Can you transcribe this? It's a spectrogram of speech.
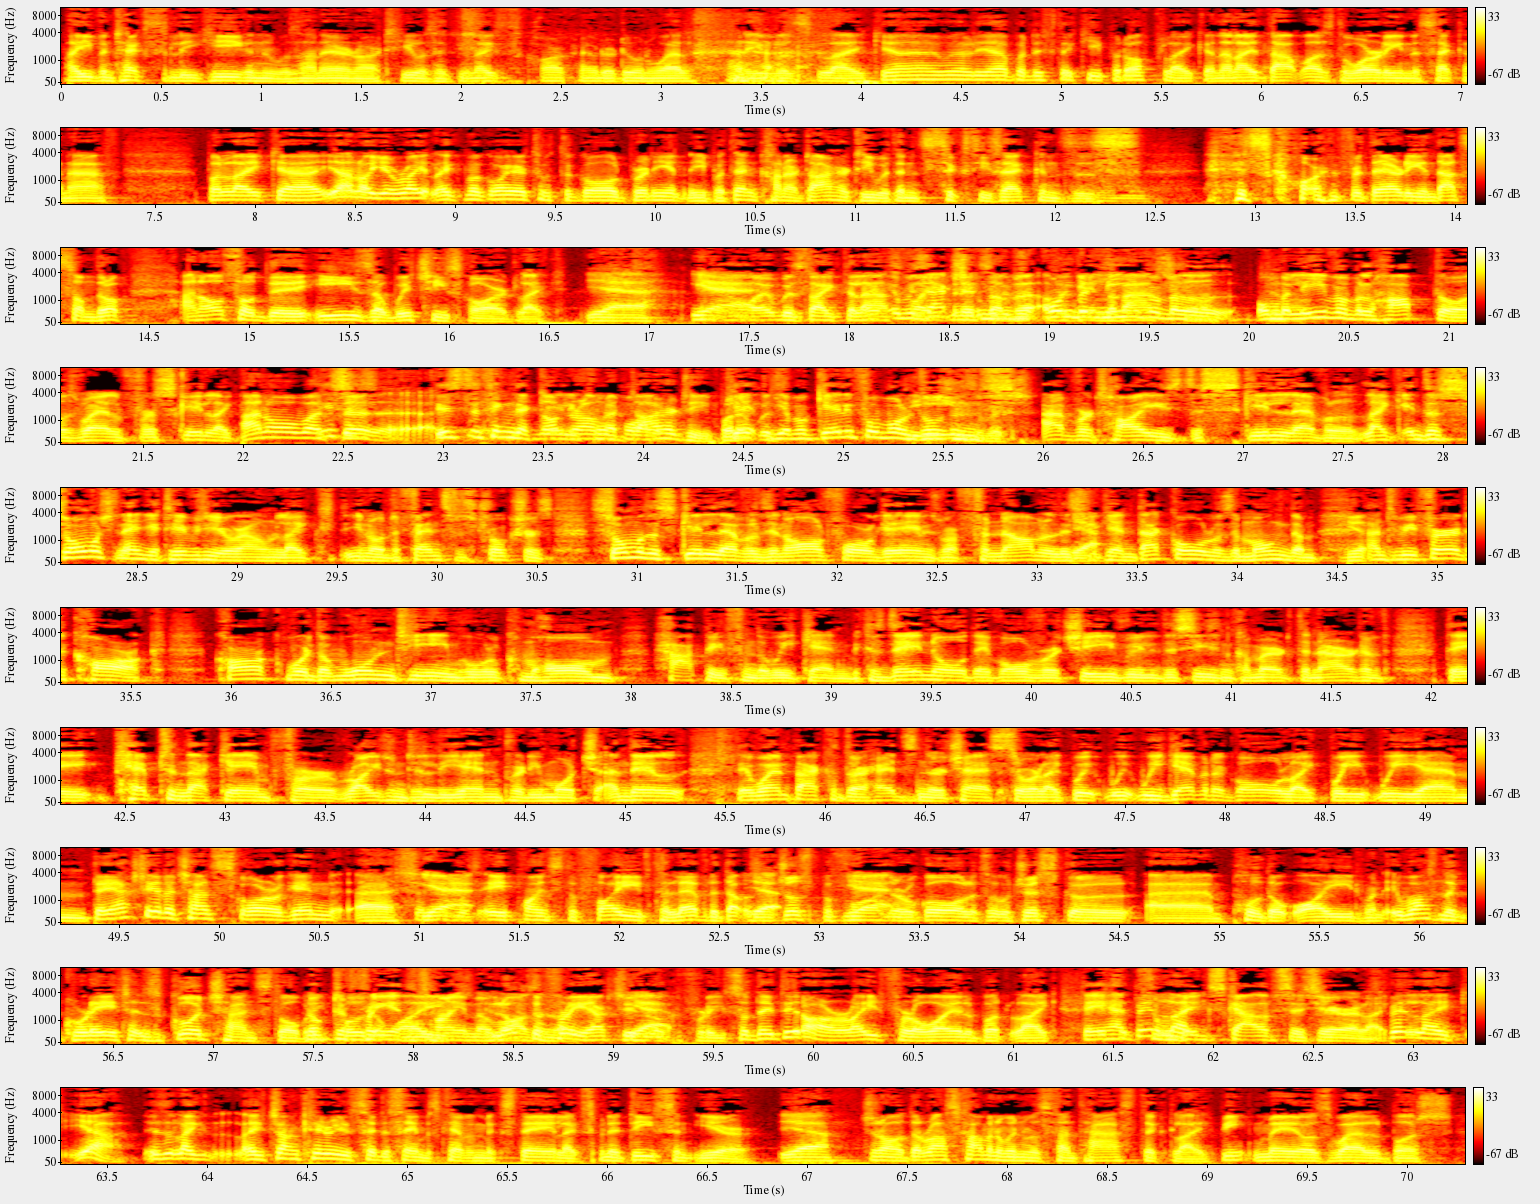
I even texted Lee Keegan, who was on air in RTÉ, He was like, "You nice to Cork now, they're doing well." And he was like, "Yeah, well, yeah, but if they keep it up, like," and then I, that was the worry in the second half. But like, uh, yeah, no, you're right. Like Maguire took the goal brilliantly, but then Conor Doherty within 60 seconds is, is scoring for Derry, and that summed it up. And also the ease at which he scored, like, Yeah. Yeah, You know, it was like the last It was five actually minutes of it was a- of a game of unbelievable, Astro. unbelievable hop though as well for skill. Like I know what this, the- is, this is the thing that nothing Gaelic wrong with football, Doherty, but Ga- it was yeah, but Gaelic football the ease of doesn't advertise the skill level. Like there's so much negativity around like you know defensive structures. Some of the skill levels in all four games were phenomenal this Yeah. weekend. That goal was among them. Yeah. And to be fair to Cork, Cork were the one team who will come home happy from the weekend because they know they've overachieved really this season compared to the narrative. They kept in that game for right until the end pretty much, and they'll they went back with their heads in their chests. They were like, we, we, we gave it a go. Like we we um They actually had a chance to score again. Uh, so Yeah. It was eight points to five to level it. That was Yeah. just before Yeah. their goal. So O'Driscoll um, pulled it wide. When it wasn't a great, it was a good chance though. But Looked he a free it at the wide. time, it It looked a wasn't free. it? Actually, Yeah. looked free. So they did all right for a while. But like They had bit some like, big scalps this year. Like It's a bit like yeah, is it like like John Cleary said the same as Kevin McStay. Like it's been a decent year. Yeah. Do you know the Roscommon win was fantastic. Like beating Mayo as well, but.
